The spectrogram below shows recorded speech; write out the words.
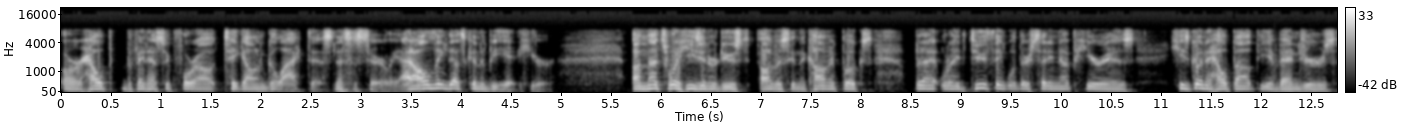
or help the Fantastic Four out take on Galactus necessarily. I don't think that's going to be it here. Um, that's what he's introduced, obviously, in the comic books. But I, what I do think what they're setting up here is he's going to help out the Avengers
